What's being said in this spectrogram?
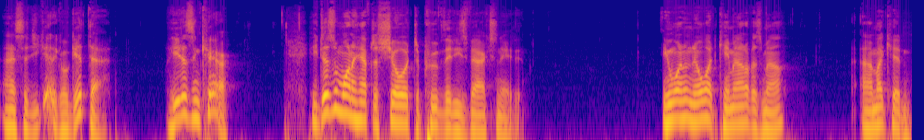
And I said, "You got to go get that." He doesn't care. He doesn't want to have to show it to prove that he's vaccinated. You want to know what came out of his mouth? Uh, I'm not kidding.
